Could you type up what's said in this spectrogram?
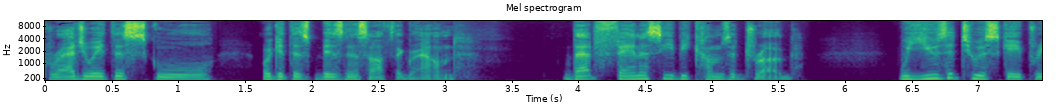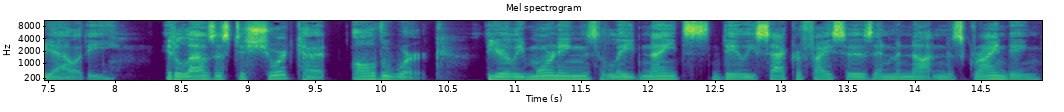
graduate this school, or get this business off the ground. That fantasy becomes a drug. We use it to escape reality. It allows us to shortcut all the work the early mornings, late nights, daily sacrifices, and monotonous grinding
